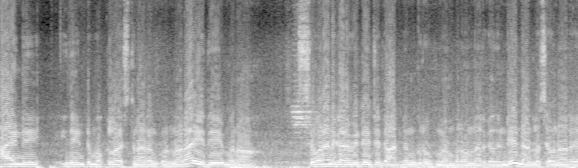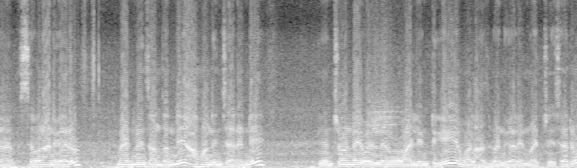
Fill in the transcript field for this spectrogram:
హాయ్ అండి. ఇదేంటి మొక్కలు వేస్తున్నారు అనుకుంటున్నారా? ఇది మన శివరాణి గారు విటేజ్ గార్డెన్ గ్రూప్ మెంబర్ ఉన్నారు కదండి. దాంట్లో శివనారాయణ గారు శివరాణి గారు మెడ్మెన్స్ అందరినీ ఆహ్వానించారండి. నేను చూడండి వెళ్ళాము వాళ్ళ ఇంటికి వాళ్ళ హస్బెండ్ గారు ఇన్వైట్ చేశారు.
